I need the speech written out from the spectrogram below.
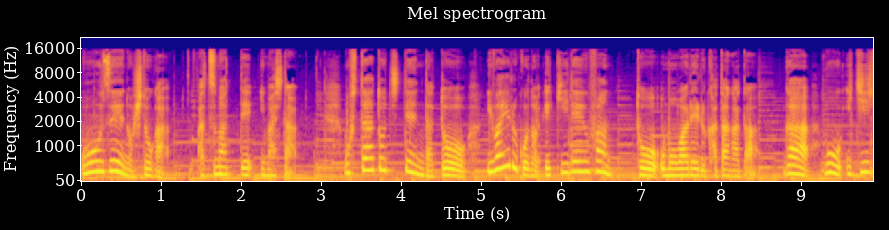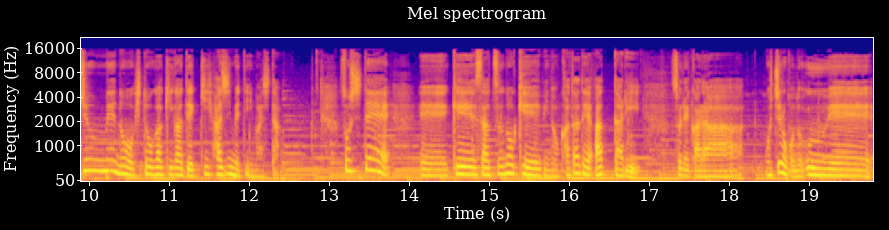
大勢の人が集まっていました。もうスタート地点だといわゆるこの駅伝ファンと思われる方々がもう1巡目の人書きができ始めていました。そして、えー、警察の警備の方であったりそれからもちろんこの運営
